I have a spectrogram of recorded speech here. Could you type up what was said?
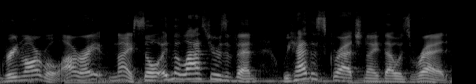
green marble. All right, nice. So in the last year's event, we had the scratch knife that was red,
